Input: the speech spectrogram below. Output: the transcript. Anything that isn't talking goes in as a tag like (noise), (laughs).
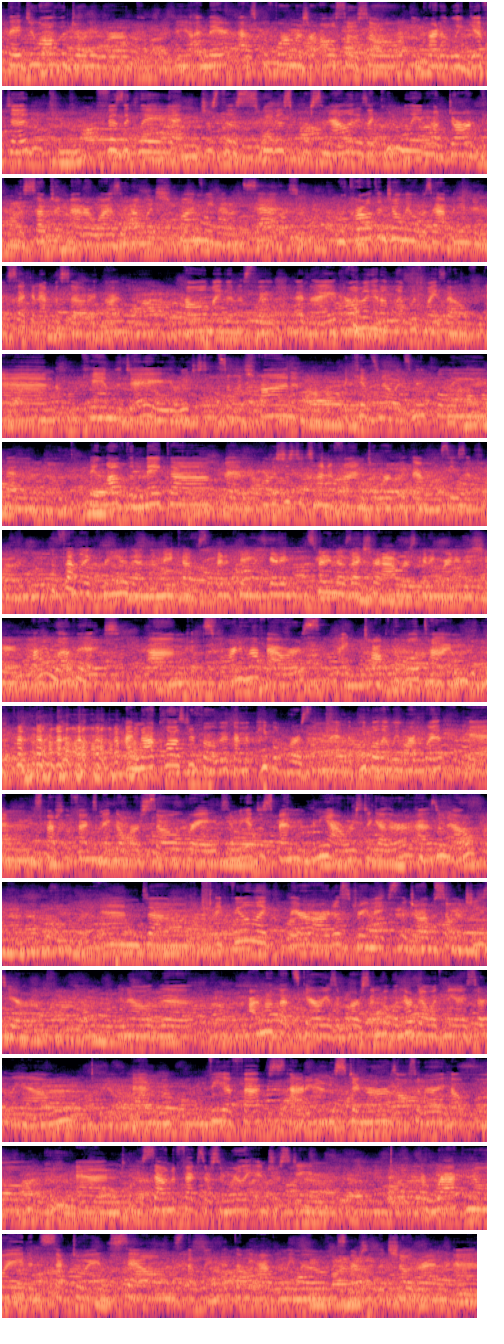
They do all the dirty work, and, and they, as performers, are also so incredibly gifted, physically, and just the sweetest personalities. I couldn't believe how dark the subject matter was and how much fun we had on set. When Carlton told me what was happening in the second episode, I thought, how am I going to sleep at night? How am I going to live with myself? And came the day, we just had so much fun, and the kids know it's make believe, and they love the makeup, and it was just a ton of fun to work with them all season four. What's that like for you then? The makeup side of things, getting spending those extra hours getting ready to shoot. I love it. Um, it's four and a half hours. I talk the whole time. (laughs) I'm not claustrophobic. I'm a people person, and the people that we work with in special effects makeup are so great, and we get to spend many hours together, as you know. And um, I feel like their artistry makes the job so much easier. You know, the I'm not that scary as a person, but when they're done with me, I certainly am. And VFX, adding in a stinger is also very helpful. And the sound effects, there's some really interesting arachnoid, insectoid sounds that we that we have when we move, especially the children. And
